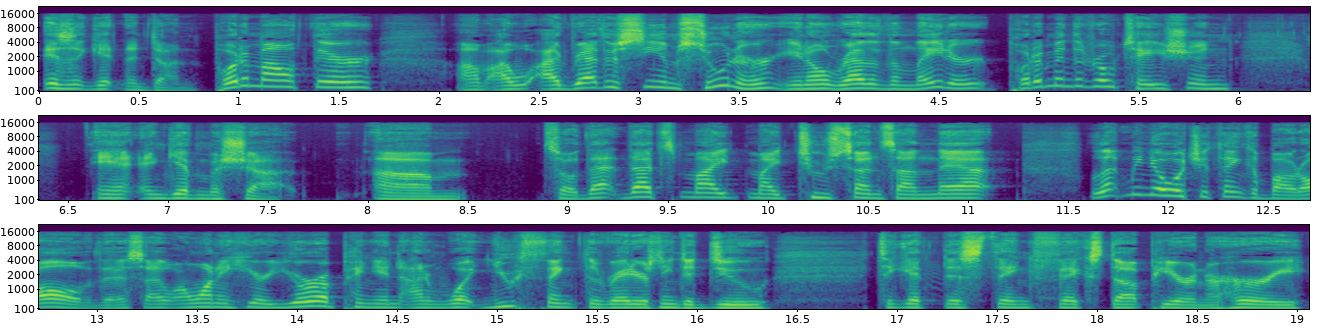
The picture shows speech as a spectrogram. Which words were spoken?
isn't getting it done. Put him out there. Um, I, would rather see him sooner, you know, rather than later. Put him in the rotation and, and give him a shot. Um, so that that's my my two cents on that. Let me know what you think about all of this. I, I want to hear your opinion on what you think the Raiders need to do to get this thing fixed up here in a hurry.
